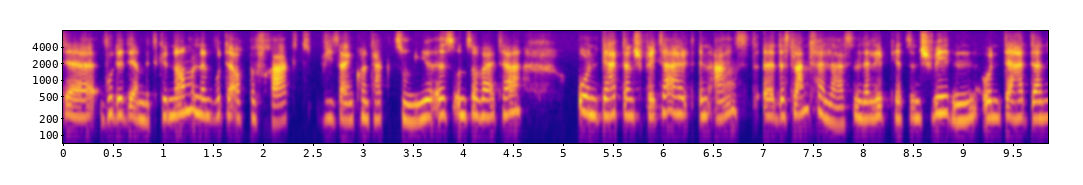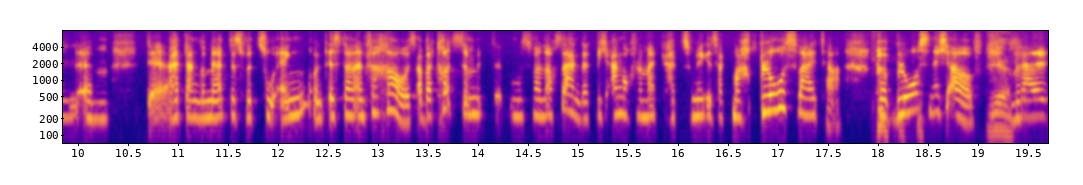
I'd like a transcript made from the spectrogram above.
der, wurde der mitgenommen und dann wurde er auch befragt, wie sein Kontakt zu mir ist und so weiter. Und der hat dann später halt in Angst äh, das Land verlassen. Der lebt jetzt in Schweden und der hat dann, ähm, der hat dann gemerkt, es wird zu eng und ist dann einfach raus. Aber trotzdem muss man auch sagen, der hat mich angerufen und hat zu mir gesagt, mach bloß weiter, hör bloß nicht auf, yeah. weil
